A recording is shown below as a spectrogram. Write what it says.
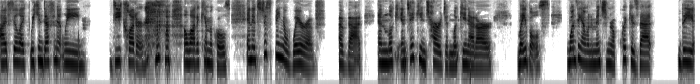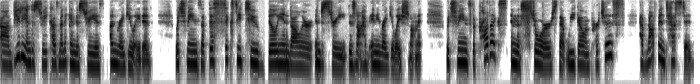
I feel like we can definitely declutter a lot of chemicals. And it's just being aware of, of that and look and taking charge and looking at our labels. One thing I want to mention real quick is that the um, beauty industry, cosmetic industry is unregulated which means that this $62 billion industry does not have any regulation on it, which means the products in the stores that we go and purchase have not been tested.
